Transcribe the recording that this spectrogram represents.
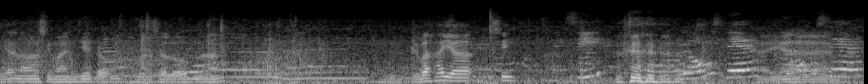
Ayan, oh, si Manjet, oh. Nasa loob na. Di ba kaya? Si. See? We're almost there. We're Ayan. almost there.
